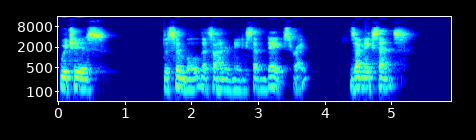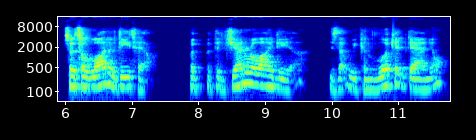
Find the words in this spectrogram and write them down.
which is the symbol that's 187 days, right? Does that make sense? So it's a lot of detail. But, but the general idea is that we can look at Daniel.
